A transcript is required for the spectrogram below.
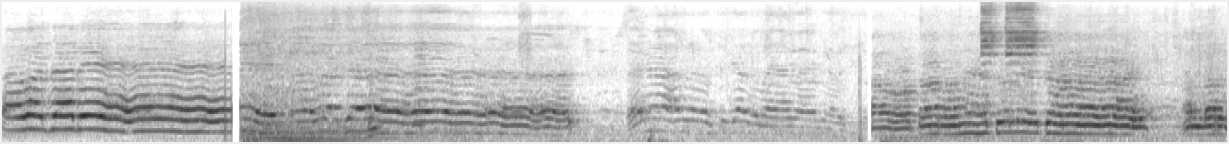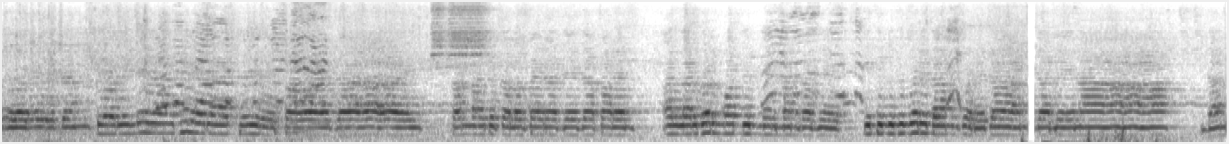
আবাজারে কারণে চলে যায় পারেন আল্লাহর ঘর মসজিদ নির্মাণ কাজে কিছু কিছু করে দান করে দান যাবে না। দান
